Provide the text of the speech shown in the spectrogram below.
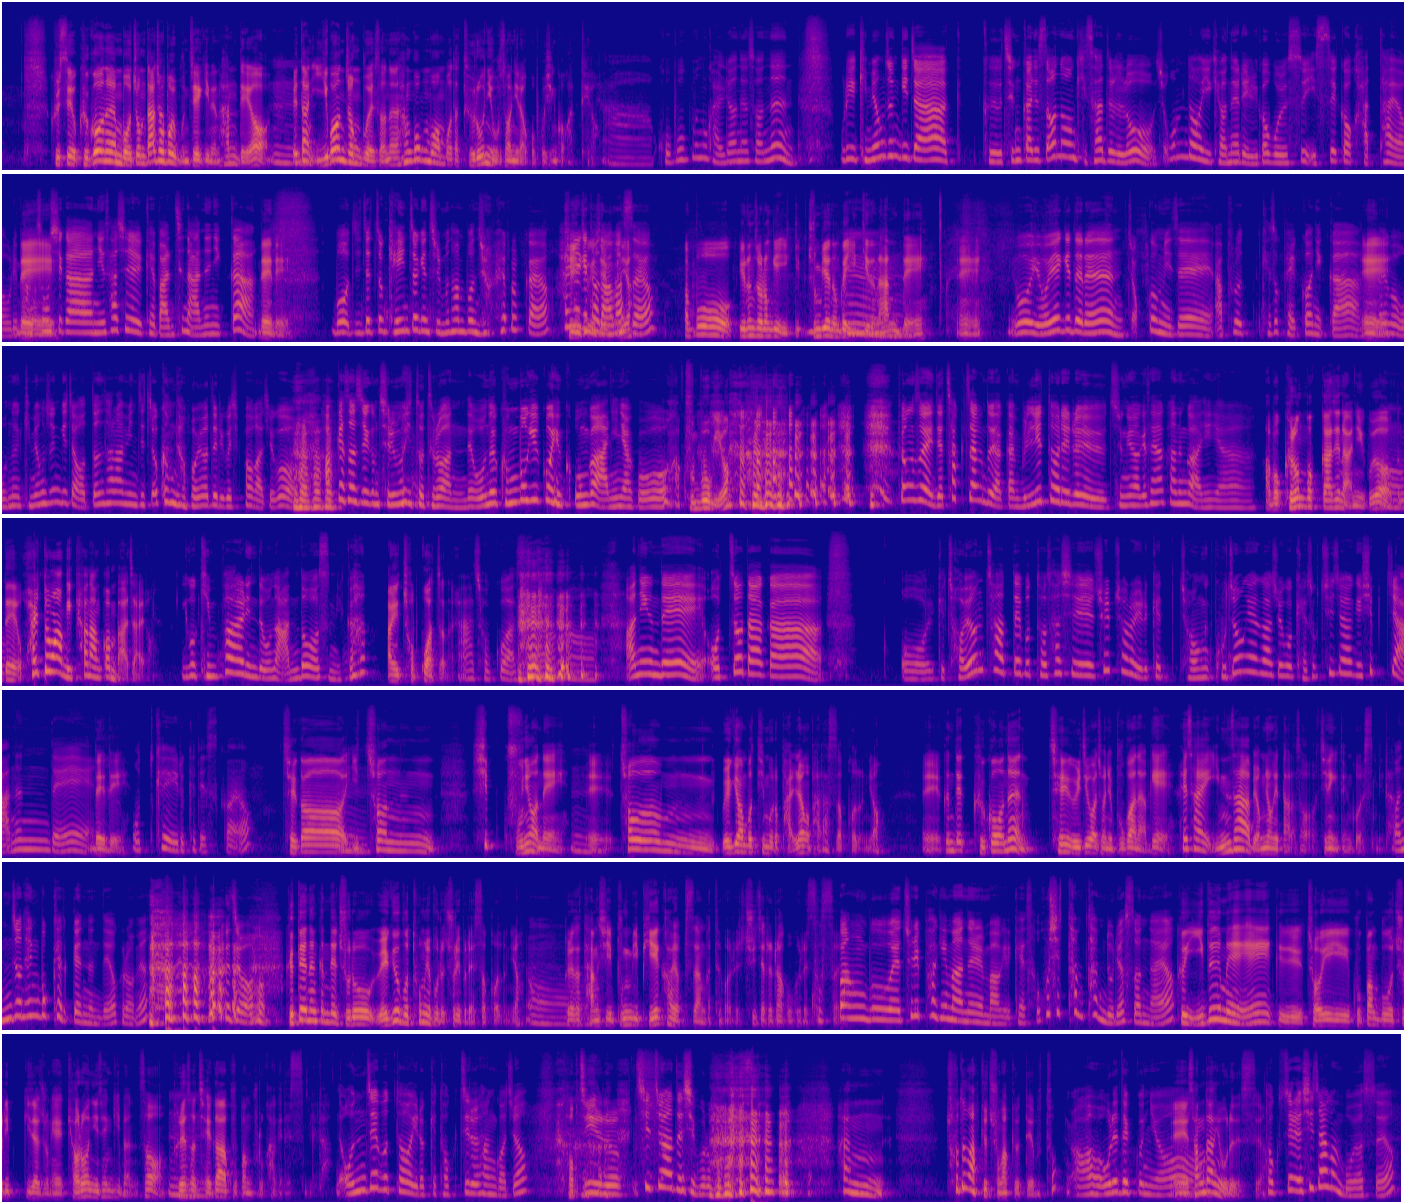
글쎄요, 그거는 뭐 좀 따져볼 문제기는 한데요. 음. 일단 이번 정부에서는 항공모함보다 드론이 우선이라고 보신 것 같아요. 아, 그 부분 관련해서는 우리 김영준 기자 그 지금까지 써놓은 기사들로 조금 더 이 견해를 읽어볼 수 있을 것 같아요. 우리 네. 방송 시간이 사실 이렇게 많지는 않으니까 네네. 뭐 이제 좀 개인적인 질문 한번 좀 해볼까요? 할 얘기 더 질문이요? 남았어요? 아, 뭐 이런저런 게 있, 준비해 놓은 게 있기는 음. 한데. 예. 요, 요 얘기들은 조금 이제 앞으로 계속 뵐 거니까 예. 그리고 오늘 김영준 기자 어떤 사람인지 조금 더 보여드리고 싶어가지고 밖에서 지금 질문이 또 들어왔는데 오늘 군복 입고 온 거 아니냐고 아, 군복이요? 평소에 이제 착장도 약간 밀리터리를 중요하게 생각하는 거 아니냐 아, 뭐 그런 것까지는 아니고요. 어. 근데 활동하기 편한 건 맞아요. 이거 긴팔인데 오늘 안 더웠습니까? 아니 접고 왔잖아요. 아 접고 왔어요. 어. 아니 근데 어쩌다가 어 이렇게 저연차 때부터 사실 출입처를 이렇게 정 고정해가지고 계속 취재하기 쉽지 않은데 네네. 어떻게 이렇게 됐을까요? 제가 음. 2019년에 음. 예, 처음 외교안보 팀으로 발령을 받았었거든요. 예, 근데 그거는 제 의지와 전혀 무관하게 회사의 인사 명령에 따라서 진행이 된 거였습니다. 완전 행복했겠는데요. 그러면 그죠? 그때는 근데 주로 외교부 통일부로 출입을 했었거든요. 어. 그래서 당시 북미 비핵화 협상 같은 거를 취재를 하고 그랬었어요. 국방부에 출입하기만을 막 이렇게 호시탐탐 노렸었나요? 그 이듬해에 그 저희 국방부 출입 기자 중에 결혼이 생기면서 그래서 음. 제가 국방부로 가게 됐습니다. 언제부터 이렇게 덕질을 한 거죠? 덕질을 치주하듯이 물어보. 한 초등학교 중학교 때부터 아 오래됐군요. 네, 상당히 오래됐어요. 덕질의 시작은 뭐였어요?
